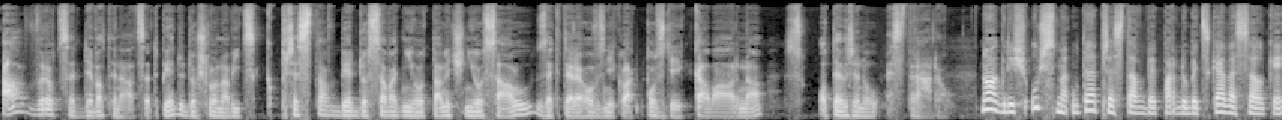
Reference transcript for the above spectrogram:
a v roce 1905 došlo navíc k přestavbě dosavadního tanečního sálu, ze kterého vznikla později kavárna s otevřenou estrádou. No a když už jsme u té přestavby pardubické veselky,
